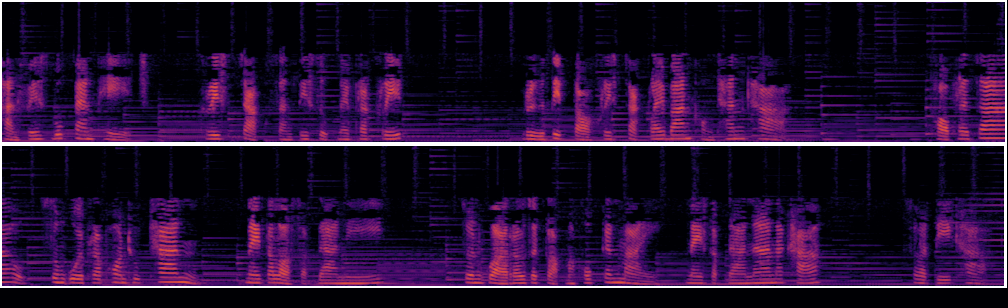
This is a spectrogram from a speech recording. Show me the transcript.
ผ่าน Facebook Fanpage คริสตจักรสันติสุขในพระคริสต์ หรือติดต่อคริสตจักรใกล้บ้านของท่านค่ะ ขอพระเจ้าทรงอวยพระพรทุกท่านในตลอดสัปดาห์นี้ จนกว่าเราจะกลับมาพบกันใหม่ในสัปดาห์หน้านะคะ สวัสดีค่ะ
